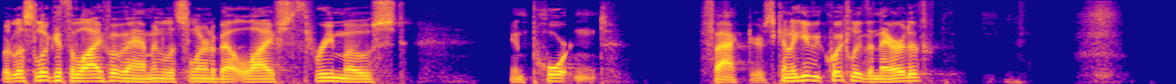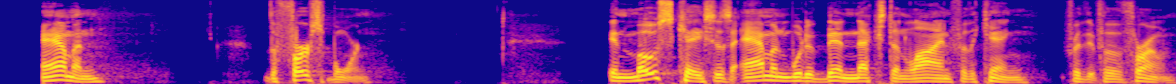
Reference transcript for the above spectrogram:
But let's look at the life of Amnon. Let's learn about life's three most important factors. Can I give you quickly the narrative? Amnon, the firstborn. In most cases, Amnon would have been next in line for the king, for the, for the throne.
